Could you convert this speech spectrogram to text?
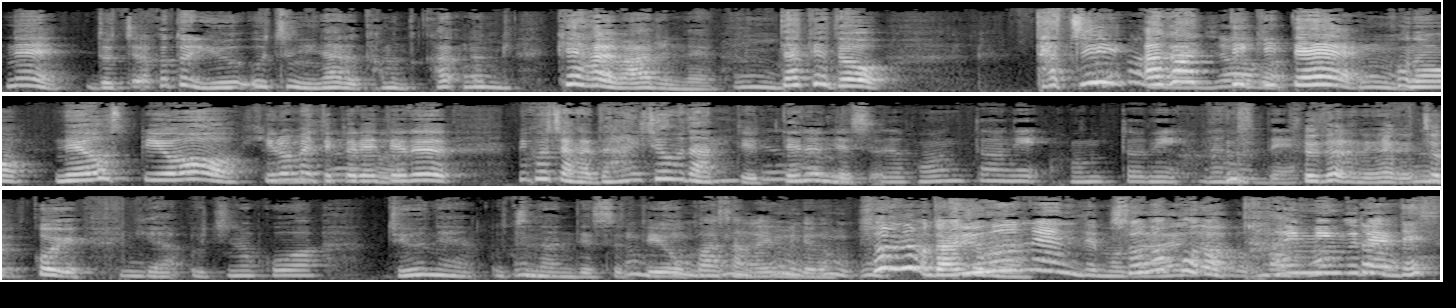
ねどちらかというと鬱になるかもか、うん。気配はあるんだよ、うん。だけど立ち上がってきて、うんこのネオスピを広めてくれてるみこちゃんが大丈夫だって言ってるんです。本当に本当に。なので。それからねなんかちょっと声が、いやうちの子は10年うつなんですっていうお母さんがいるんだけど、うんうん。うんうんそれでも大丈夫なの？10年でもその子のタイミングで必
